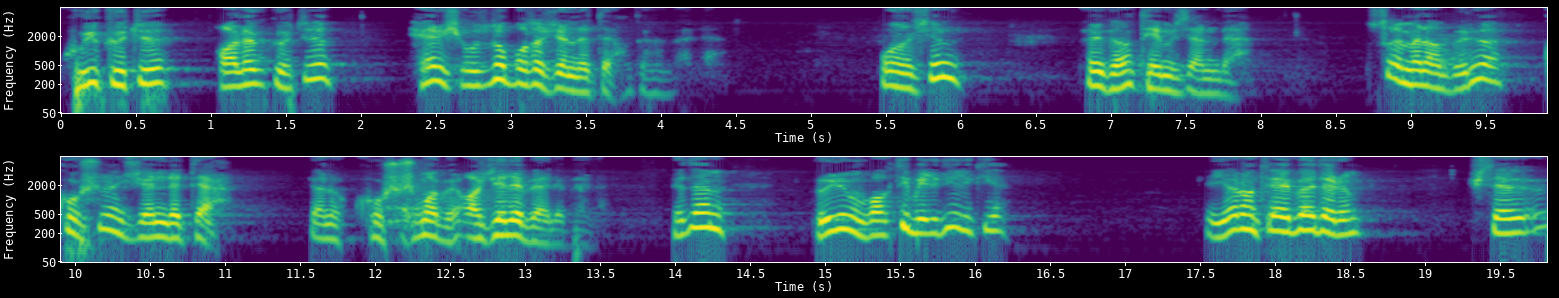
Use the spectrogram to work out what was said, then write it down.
Huyu kötü, ahlak kötü, her şey huzuruna bozar cennete. Böyle. Onun için önce temizlenme. Sonra Mevlam buyuruyor, koşun cennete. Yani koşuşma böyle, acele böyle böyle. Neden? Ölümün vakti belli değil ki. E, yarın tevbe ederim. İşte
